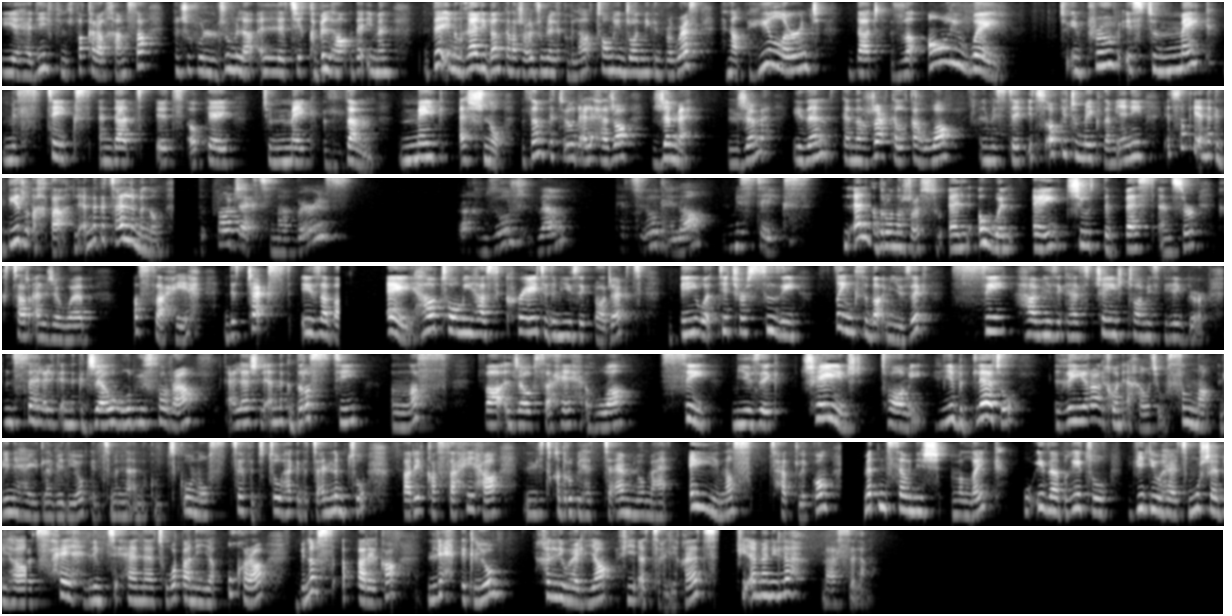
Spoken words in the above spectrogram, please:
هي هذه في الفقرة الخامسة. كنشوفوا الجملة التي قبلها دائما. دائما غالبا كنرجعوا الجملة اللي قبلها. Tom enjoyed making progress. هنا he learned that the only way to improve is to make mistakes and that it's okay to make them. Make أشنو؟ them كتعود على حاجة جمع. الجمع. اذا كنرجع كنلقى هو ال mistakes it's okay to make them يعني it's okay انك دير الاخطاء لانك تتعلم منهم the project members رقم زوج them كتعود على mistakes الآن نقدروا نرجعوا السؤال الأول A choose the best answer اختار الجواب الصحيح The text is about A. How Tommy has created a music project B. What teacher Susie thinks about music C. How music has changed Tommy's behavior. من السهل عليك أنك تجاوب بسرعة علاش؟ لأنك درستي النص فالجواب الصحيح هو C music changed Tommy. هي بدلاتو غير إخواني أخواتي وصلنا لنهاية الفيديو كنتمنى أنكم تكونوا استفدتوا هكذا تعلمتوا الطريقة الصحيحه اللي تقدروا بها تتعاملوا مع أي نص تحط لكم ما تنساونيش من like. وإذا بغيتوا فيديوهات مشابهة تصحيح لامتحانات وطنية أخرى بنفس الطريقة اللي حطيت اليوم خليوها ليا في التعليقات. في أمان الله. مع السلامة.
